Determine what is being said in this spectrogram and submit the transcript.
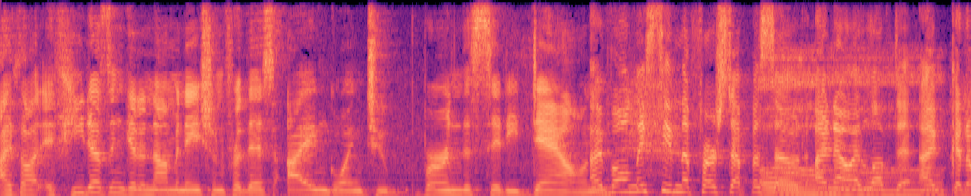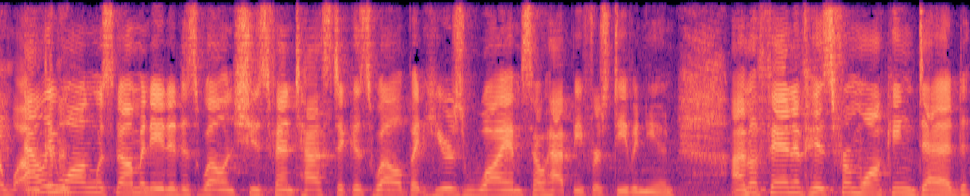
I thought if he doesn't get a nomination for this, I'm going to burn the city down. I've only seen the first episode. I know. I loved it. I'm oh. gonna. I'm Ali gonna, Wong was nominated as well, and she's fantastic as well. But here's why I'm so happy for Steven Yeun. I'm a fan of his from Walking Dead.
